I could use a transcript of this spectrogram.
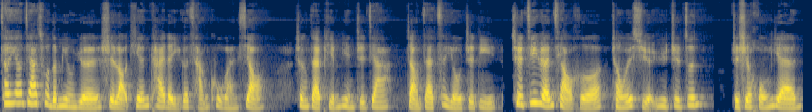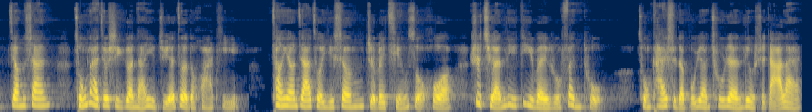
仓央嘉措的命运是老天开的一个残酷玩笑。生在贫民之家，长在自由之地，却机缘巧合成为雪域至尊。只是红颜江山，从来就是一个难以抉择的话题。仓央嘉措一生只为情所惑，视权力地位如粪土。从开始的不愿出任六世达赖，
